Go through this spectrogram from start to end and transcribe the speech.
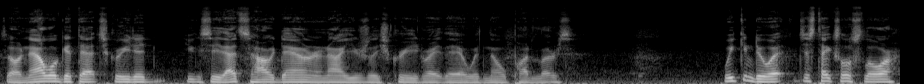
So now we'll get that screeded you can see that's how Darin and I usually screed right there with no puddlers. We can do it, just takes a little slower.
